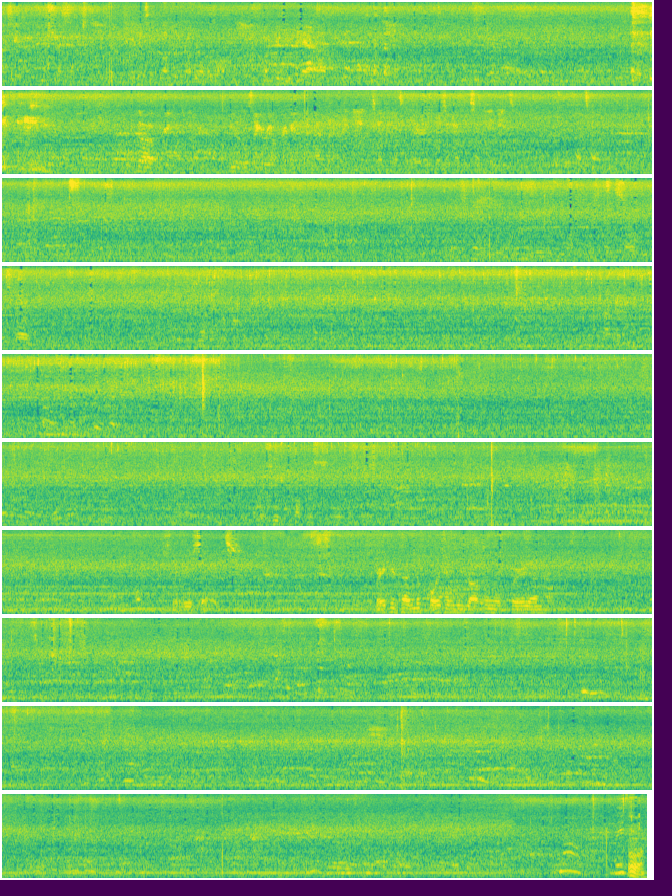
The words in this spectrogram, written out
Actually, I should have sent it to you. It's a rubber rubber. Fucking yeah. The green one. It looks like a real cricket and it has that thing eat, so I think that's hilarious. There's a couple of something it eats. That's fun. So here's sides. Breaker cut into portions and О,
